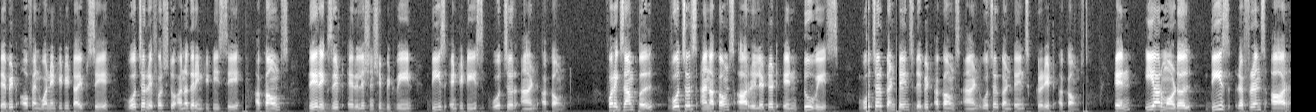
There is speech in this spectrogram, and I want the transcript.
debit of an one entity type say voucher refers to another entity say accounts, there exists a relationship between these entities voucher and account. For example, vouchers and accounts are related in two ways. Voucher contains debit accounts and voucher contains credit accounts. In ER model, these reference are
